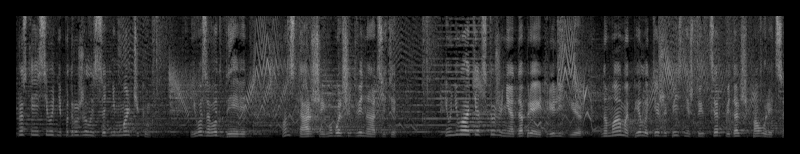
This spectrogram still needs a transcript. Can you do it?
Просто я сегодня подружилась с одним мальчиком. Его зовут Дэвид. Он старше, ему больше 12. И у него отец тоже не одобряет религию, но мама пела те же песни, что и в церкви дальше по улице.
